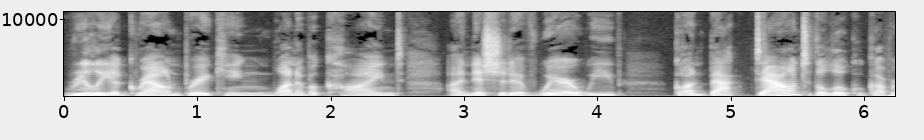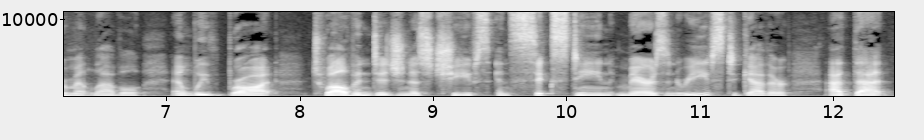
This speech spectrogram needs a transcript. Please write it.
really a groundbreaking, one of a kind initiative where we've gone back down to the local government level and we've brought 12 Indigenous chiefs and 16 mayors and reeves together at that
